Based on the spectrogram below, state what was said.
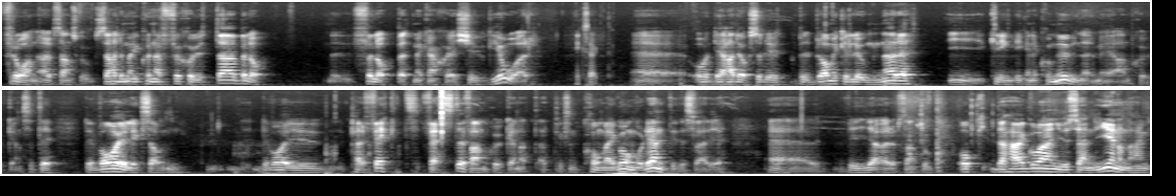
från Örups almskog så hade man ju kunnat förskjuta belopp, förloppet med kanske 20 år. Exakt. Eh, och det hade också blivit bra mycket lugnare i kringliggande kommuner med almsjukan. Så det, det var ju liksom det var ju perfekt fäste för almsjukan att, att liksom komma igång ordentligt i Sverige eh, via Örups almskog. Och det här går han ju sen igenom när han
